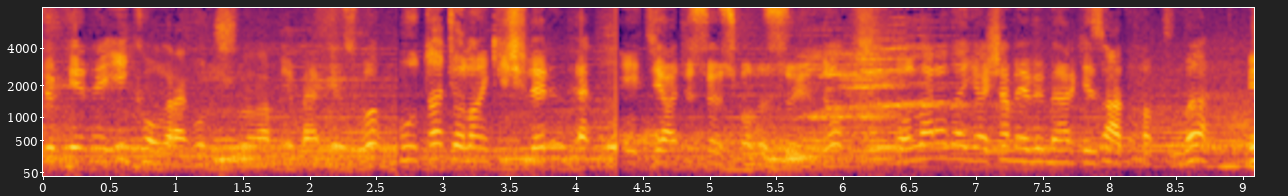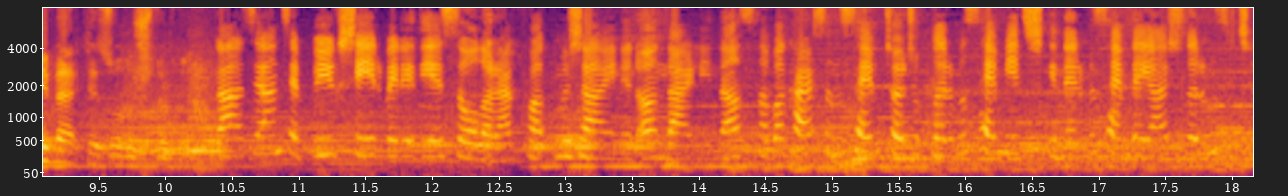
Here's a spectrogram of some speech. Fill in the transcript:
Türkiye'de ilk olarak oluşturulan bir merkez bu. Muhtaç olan kişilerin de ihtiyacı söz konusuydu. Onlara da yaşam evi merkezi adı altında bir merkez oluşturdu. Gaziantep Büyükşehir Belediyesi olarak Fatma Şahin'in önderliğinde aslına bakarsanız hem çocuklarımız hem yetişkinlerimiz hem de yaşlarımız için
